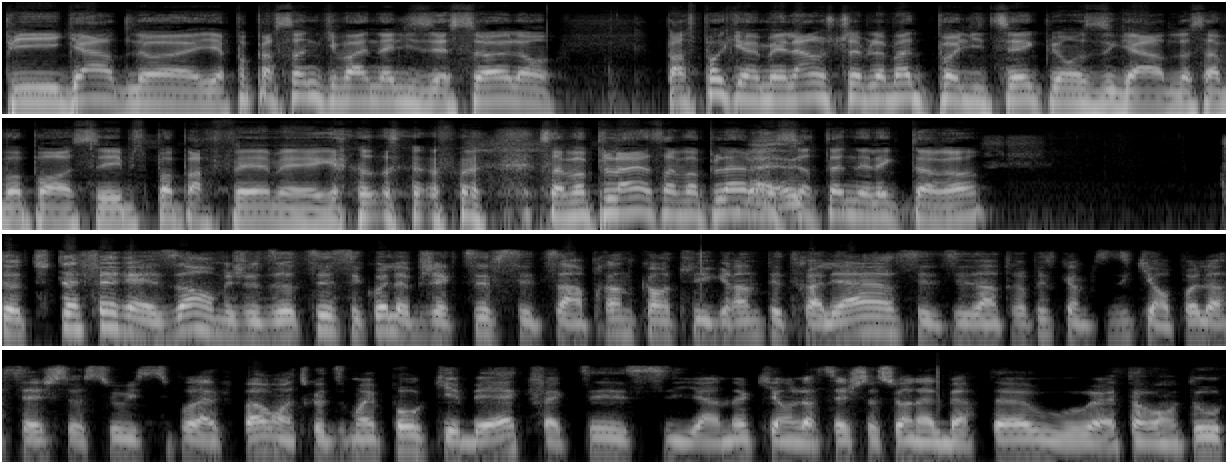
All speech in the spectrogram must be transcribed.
Puis garde, là, il y a pas personne qui va analyser ça. Là. On- je pense pas qu'il y a un mélange tout simplement de politique, puis on se dit, garde, là, ça va passer, puis c'est pas parfait, mais ça va plaire, ça va plaire à un Ben, certain électorat. T'as tout à fait raison, mais je veux dire, tu sais, c'est quoi l'objectif? C'est de s'en prendre contre les grandes pétrolières? C'est des entreprises, comme tu dis, qui n'ont pas leurs sièges sociaux ici pour la plupart, ou en tout cas, du moins pas au Québec. Fait que, tu sais, s'il y en a qui ont leurs sièges sociaux en Alberta ou à Toronto,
